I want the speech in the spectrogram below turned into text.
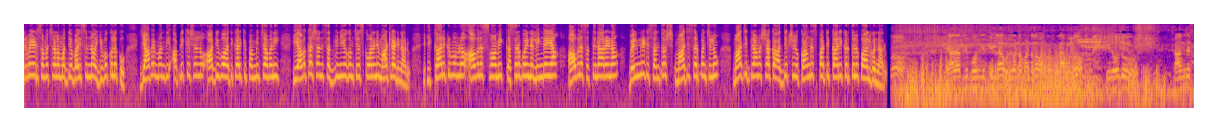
ఇరవై ఏడు సంవత్సరాల మధ్య వయసున్న యువకులకు యాభై మంది అప్లికేషన్లు ఆర్డీఓ అధికారికి పంపించామని ఈ అవకాశాన్ని సద్వినియోగం చేసుకోవాలని మాట్లాడినారు. ఈ కార్యక్రమంలో ఆవుల స్వామి కసరబోయిన లింగయ్య ఆవుల సత్యనారాయణ వెల్మినేటి సంతోష్ మాజీ సర్పంచులు మాజీ గ్రామ శాఖ అధ్యక్షులు కాంగ్రెస్ పార్టీ కార్యకర్తలు పాల్గొన్నారు. యాదాద్రి భువనగిరి జిల్లా ఉలిగొండ మండలం అనూరు గ్రామంలో ఈరోజు కాంగ్రెస్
